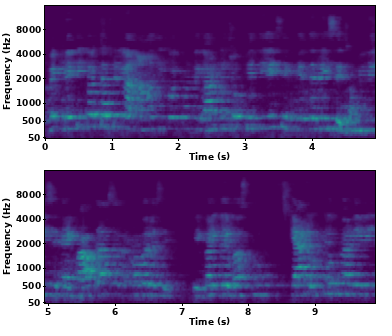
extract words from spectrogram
હવે ખેતી કરતા પહેલા આમાંથી કોઈ પણ ગામની જો ખેતી હશે ખેતર હશે જમીન હશે કઈ વાવતા હશે તો ખબર હશે કે કઈ કઈ વસ્તુ ક્યારે ઉપયોગમાં લેવી,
